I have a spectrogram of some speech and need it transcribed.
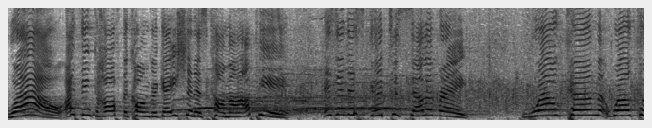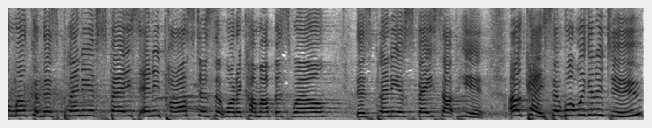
Wow, I think half the congregation has come up here. Isn't this good to celebrate? Welcome, welcome, welcome. There's plenty of space. Any pastors that want to come up as well? There's plenty of space up here. Okay, so what we're going to do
